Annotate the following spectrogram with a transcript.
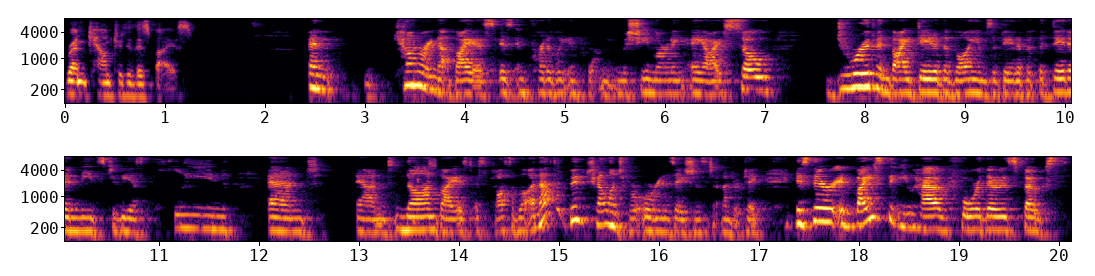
run counter to this bias. And countering that bias is incredibly important. Machine learning, AI, so driven by data, the volumes of data, but the data needs to be as clean and and non-biased as possible. And that's a big challenge for organizations to undertake. Is there advice that you have for those folks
